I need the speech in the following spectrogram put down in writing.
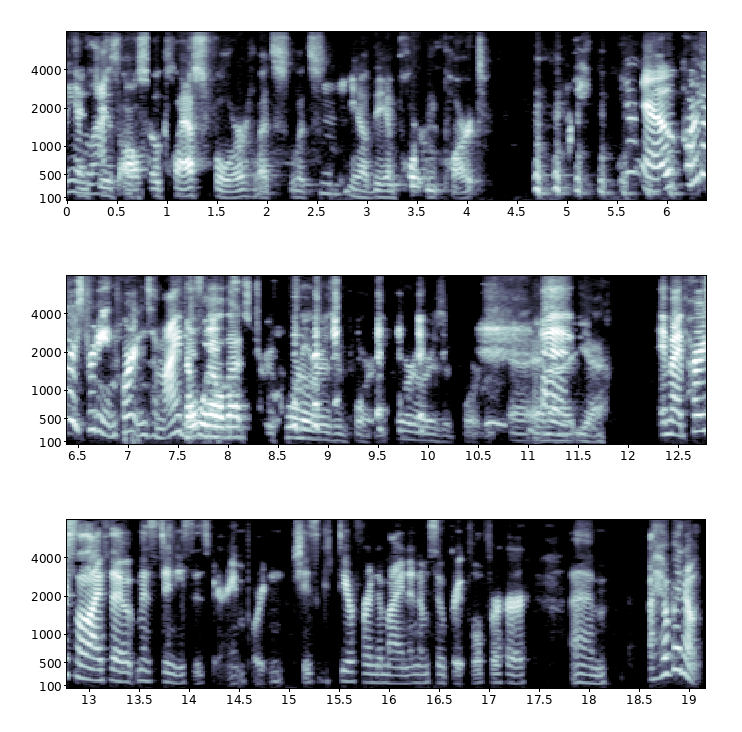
we have and lots she is also class four. Let's let's Mhm. you know the important part. I don't know. Corridor is pretty important to my But, business. well, that's true. Corridor is important. Corridor is important. And, and, uh, yeah, in my personal life, though, Miss Denise is very important. She's a dear friend of mine, and I'm so grateful for her. Um, I hope I don't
